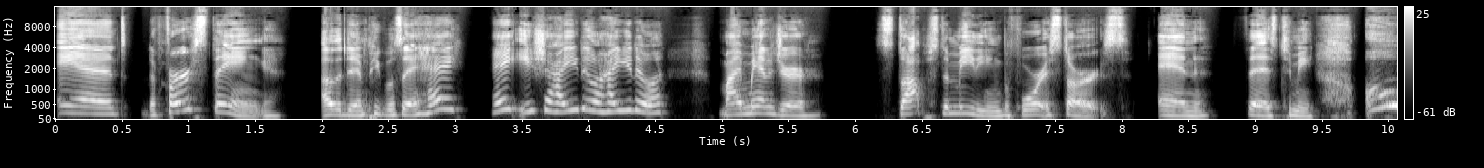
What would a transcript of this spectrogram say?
And the first thing, other than people say, Hey, hey Isha, how you doing? How you doing? My manager stops the meeting before it starts and says to me, Oh,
